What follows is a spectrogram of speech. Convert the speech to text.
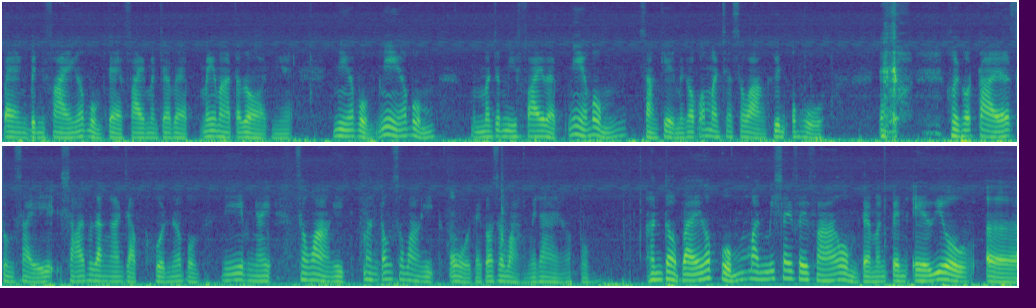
แปลงเป็นไฟครับผม แต่ไฟมันจะแบบไม่มาตลอดเงี้ย นี่ครับผม นี่ครับผม มันจะมีไฟแบบนี่ครับผม สังเกตไหมครับว่ามันจะสว่างขึ้น โอ้โหแล้วก็คนเขาตายแล้วสงสัยชาร์จพลังงานจากคนนะครับผม นี่เป็นไง สว่างอีก มันต้องสว่างอีก โอ้ แต่ก็สว่างไม่ได้ครับผม อันต่อไปครับผมมันไม่ใช่ไฟฟ้าครับผมแต่มันเป็น aerial เอ่อ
